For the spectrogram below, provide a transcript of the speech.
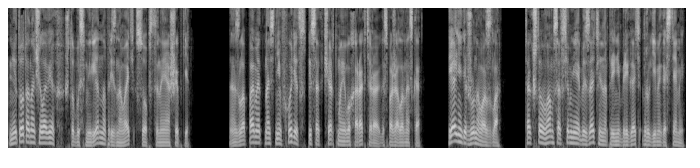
Не тот она человек, чтобы смиренно признавать собственные ошибки. Злопамятность не входит в список черт моего характера, госпожа Ланеска. Я не держу на вас зла. Так что вам совсем не обязательно пренебрегать другими гостями.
